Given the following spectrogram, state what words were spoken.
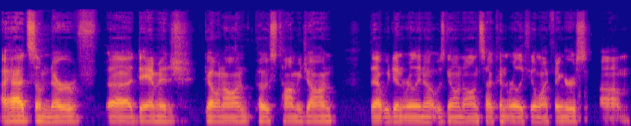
I had some nerve uh, damage going on post Tommy John that we didn't really know what was going on, so I couldn't really feel my fingers. Um,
